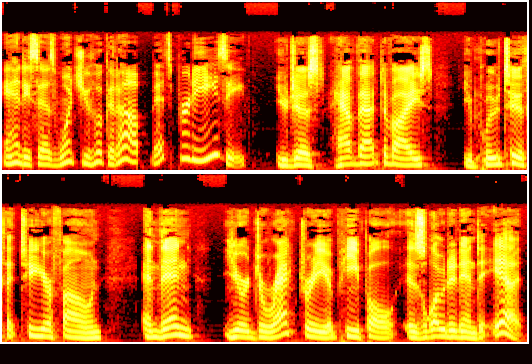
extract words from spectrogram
Andy says once you hook it up, it's pretty easy. You just have that device, you Bluetooth it to your phone, and then your directory of people is loaded into it.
